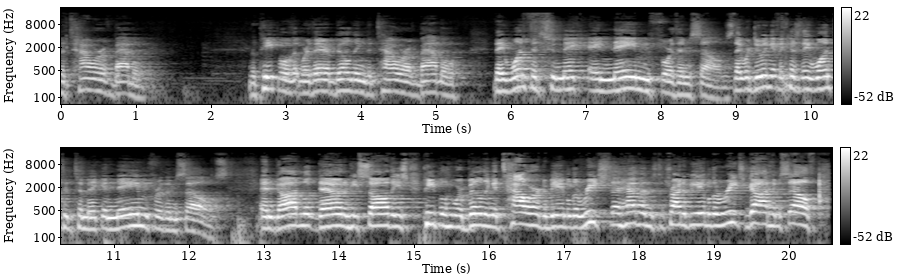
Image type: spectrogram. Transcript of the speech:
the Tower of Babel. The people that were there building the Tower of Babel, they wanted to make a name for themselves. They were doing it because they wanted to make a name for themselves. And God looked down and he saw these people who were building a tower to be able to reach the heavens, to try to be able to reach God Himself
